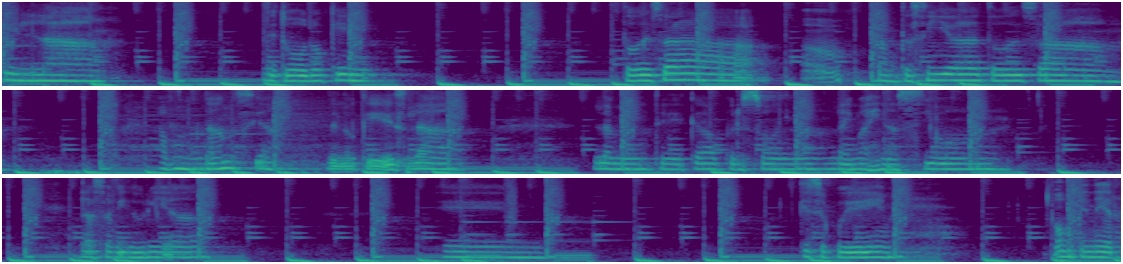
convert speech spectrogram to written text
en la, de todo lo que, toda esa fantasía, toda esa abundancia de lo que es la, la mente de cada persona, la imaginación, la sabiduría eh, que se puede obtener,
